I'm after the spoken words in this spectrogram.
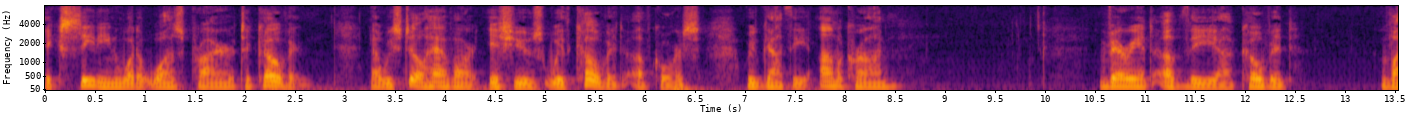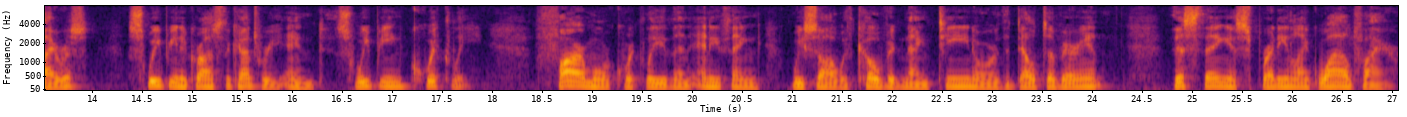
exceeding what it was prior to COVID. Now, we still have our issues with COVID, of course. We've got the Omicron variant of the uh, COVID virus sweeping across the country and sweeping quickly, far more quickly than anything we saw with COVID 19 or the Delta variant. This thing is spreading like wildfire.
